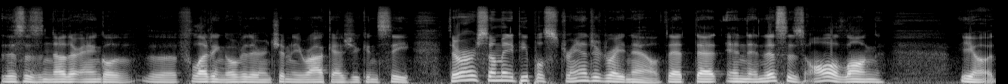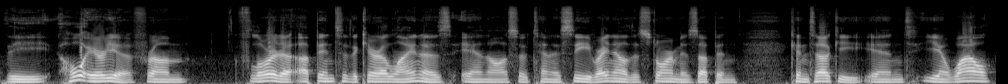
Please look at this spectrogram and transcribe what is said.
This is another angle of the flooding over there in Chimney Rock, as you can see. There are so many people stranded right now that, that and, and this is all along, you know, the whole area from Florida up into the Carolinas and also Tennessee. Right now, the storm is up in Kentucky, and you know, while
